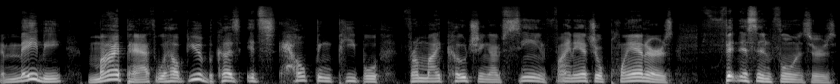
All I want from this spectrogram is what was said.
And maybe my path will help you because it's helping people from my coaching. I've seen financial planners, fitness influencers,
